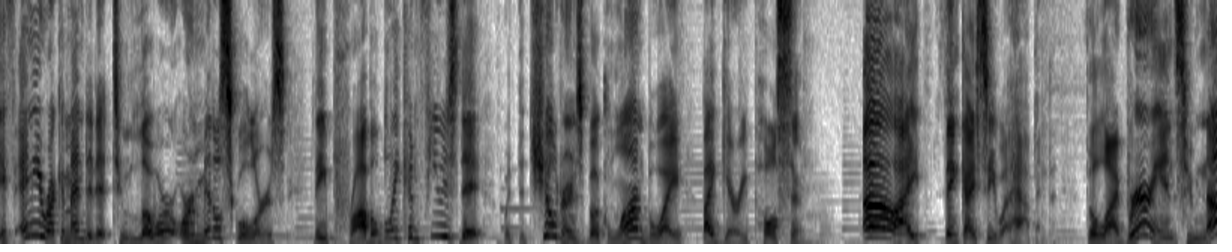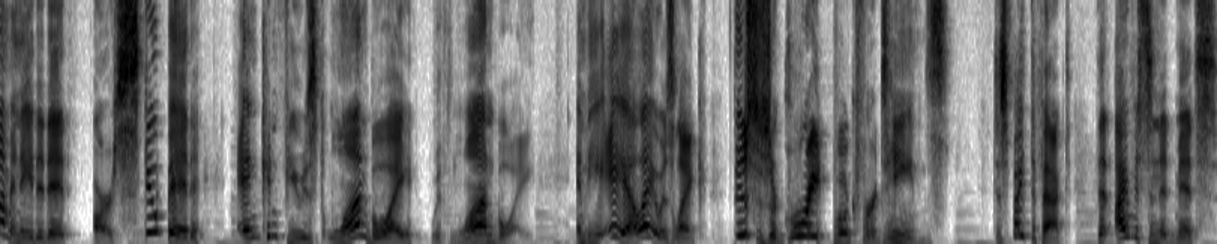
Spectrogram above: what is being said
if any recommended it to lower or middle schoolers, they probably confused it with the children's book Lawn Boy by Gary Paulsen. Oh, I think I see what happened. The librarians who nominated it are stupid and confused Lawn Boy with Lawn Boy. And the ALA was like, this is a great book for teens. Despite the fact that Evison admits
